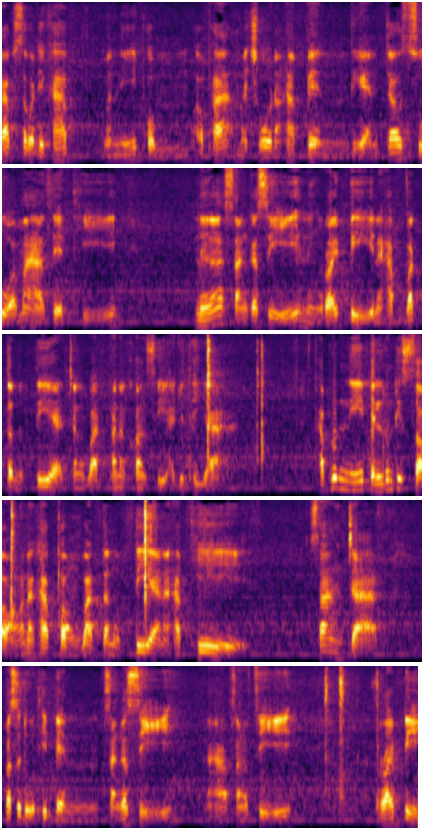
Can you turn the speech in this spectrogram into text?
ครับสวัสดีครับ วันนี้ผมเอาพระมาโชว์นะครับ เป็นเหรียญเจ้าสัวมหาเศรษฐี เนื้อสังกะสี 100 ปีนะครับ วัดตนุเตี้ย จังหวัดพระนครศรีอยุธยา ครับรุ่นนี้เป็นรุ่นที่สองนะครับของวัดตนุเตี้ยนะครับที่สร้างจากวัสดุที่เป็นสังกะสีนะครับ สังกะสีร้อยปี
